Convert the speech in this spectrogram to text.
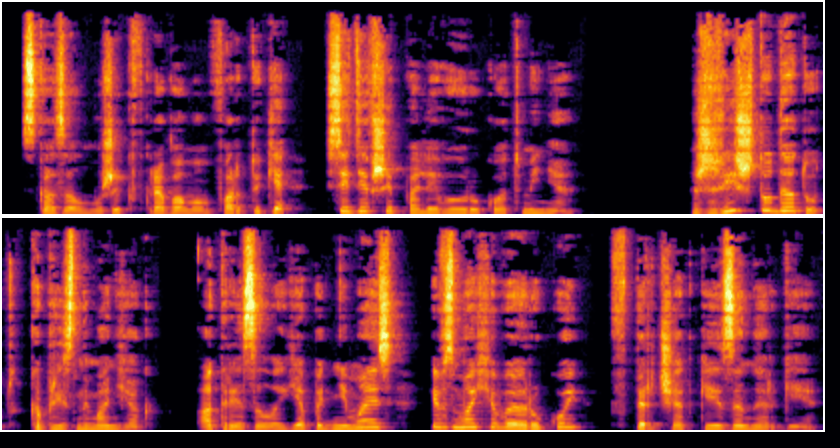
— сказал мужик в кровавом фартуке, сидевший по левую руку от меня. «Жри, что дадут, капризный маньяк», — отрезала я, поднимаясь и взмахивая рукой в перчатке из энергии.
